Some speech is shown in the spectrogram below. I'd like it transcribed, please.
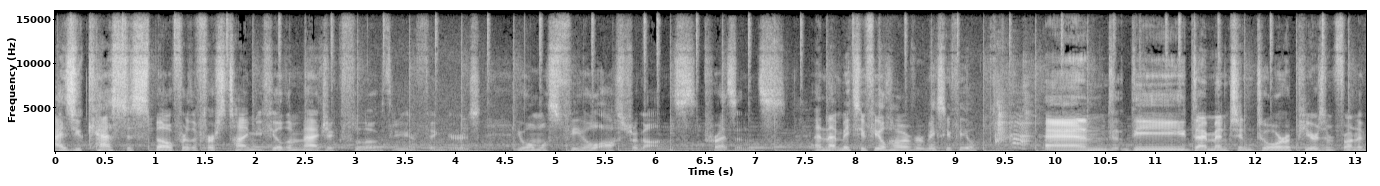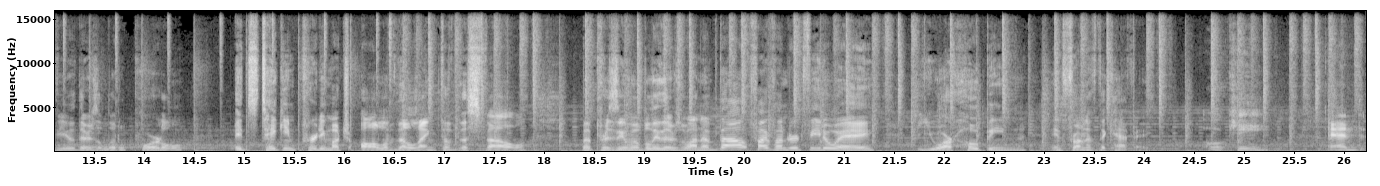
As you cast this spell for the first time, you feel the magic flow through your fingers. You almost feel Ostragon's presence. And that makes you feel however it makes you feel. and the Dimension Door appears in front of you. There's a little portal. It's taking pretty much all of the length of the spell but presumably there's one about 500 feet away. You are hoping in front of the cafe. Okay. And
